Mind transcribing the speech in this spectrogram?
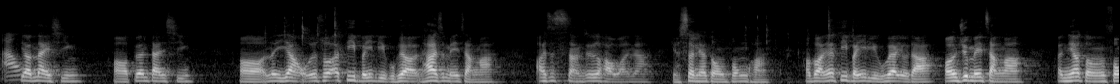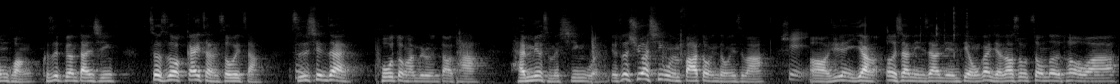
好，要耐心哦，不用担心哦。那一样，我就说啊，第一本一笔股票它还是没涨啊，啊，这市场就是好玩啊，有时候你要懂得疯狂，好不好？你要低本一笔股票有的哦，就没涨啊，啊，你要懂得疯狂，可是不用担心，这时候该涨的时候会涨，只是现在波动还没轮到它。还没有什么新闻，有时候需要新闻发动，你懂我意思吗？是哦，就像一样，二三零三连电，我刚才讲到说中乐透啊，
